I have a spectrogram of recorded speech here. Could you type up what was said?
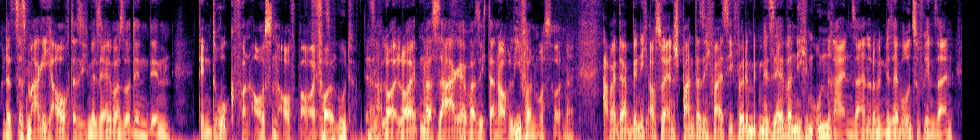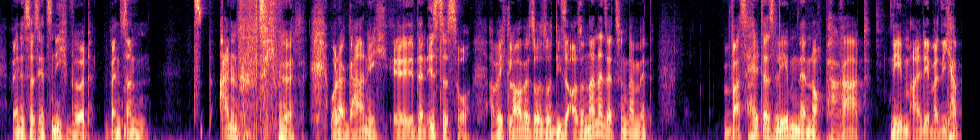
und das, das mag ich auch, dass ich mir selber so den, den, den Druck von außen aufbaue. Voll gut. Dass ja. ich Le Leuten was sage, was ich dann auch liefern muss. So, ne? Aber da bin ich auch so entspannt, dass ich weiß, ich würde mit mir selber nicht im Unreinen sein oder mit mir selber unzufrieden sein, wenn es das jetzt nicht wird. Wenn es dann 51 wird oder gar nicht, äh, dann ist es so. Aber ich glaube, so, so diese Auseinandersetzung damit, was hält das Leben denn noch parat? Neben all dem, weil ich habe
